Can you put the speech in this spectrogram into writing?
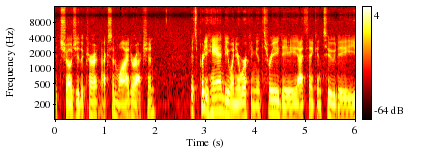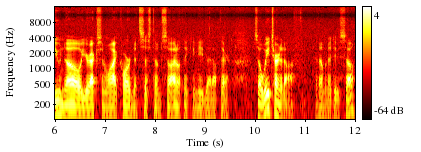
It shows you the current X and Y direction. It's pretty handy when you're working in 3D. I think in 2D, you know your X and Y coordinate system, so I don't think you need that up there. So we turn it off, and I'm going to do so.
